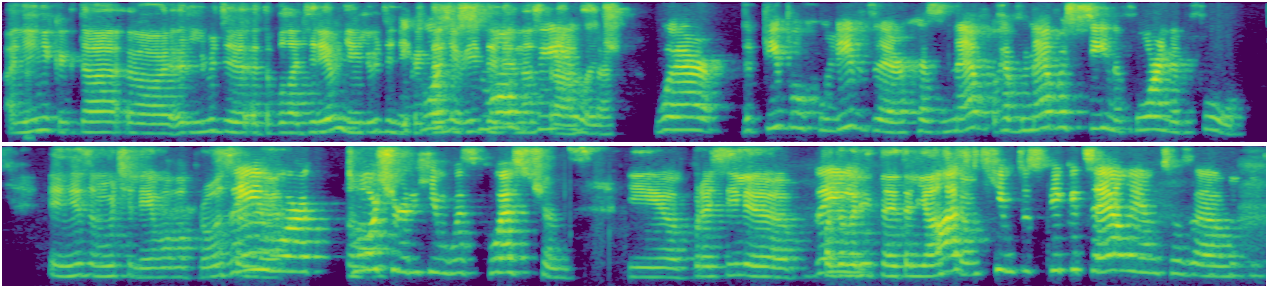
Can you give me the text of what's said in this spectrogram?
Они никогда, э, люди, это была деревня, и люди никогда не видели иностранца. where the people who lived there has never have never seen a foreigner before. И они замучили его They вопросами were torturing him with questions, и просили They поговорить на итальянском. asked him to speak Italian to them.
